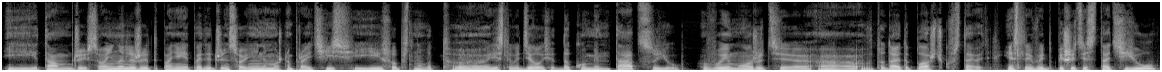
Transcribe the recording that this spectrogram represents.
и там JSON лежит, по, ней, по этой JSON можно пройтись, и, собственно, вот э, если вы делаете документацию, вы можете э, туда эту плашечку вставить. Если вы пишете статью,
